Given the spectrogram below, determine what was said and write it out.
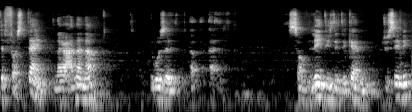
the first time in Ra'anana, there was a, a, a some ladies that they came to see me.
